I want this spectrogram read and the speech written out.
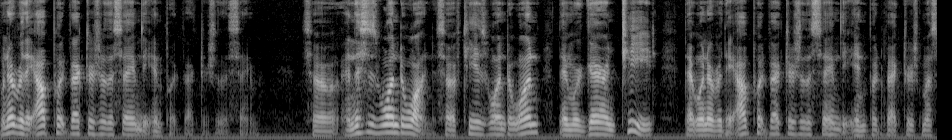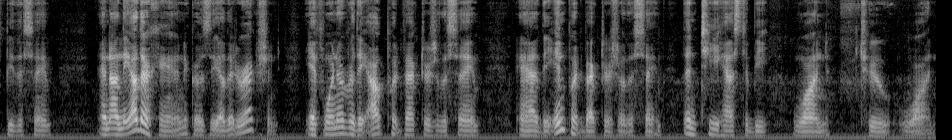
whenever the output vectors are the same, the input vectors are the same. So, and this is one-to-one. -one. So if t is one-to-one, -one, then we're guaranteed that whenever the output vectors are the same, the input vectors must be the same. And on the other hand, it goes the other direction. If whenever the output vectors are the same and the input vectors are the same, then t has to be 1 to 1.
